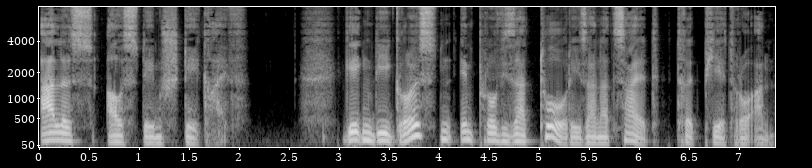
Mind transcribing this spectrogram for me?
Alles aus dem Stegreif. Gegen die größten Improvisatori seiner Zeit tritt Pietro an.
